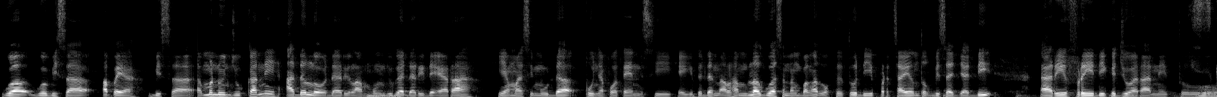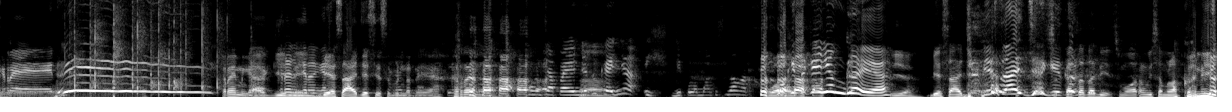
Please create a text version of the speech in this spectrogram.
gua gua bisa apa ya bisa menunjukkan nih ada loh dari Lampung Hmm. juga dari daerah yang masih muda punya potensi kayak gitu dan alhamdulillah gua seneng banget waktu itu dipercaya untuk bisa jadi uh, referee di kejuaraan itu Keren. Wih. keren Nah, gak? gini. Keren, keren, biasa aja sih sebenarnya Keren lah. Pencapaiannya tuh kayaknya ih diplomatis banget. Wow. Kita kayaknya enggak ya. Iya, biasa aja. Biasa aja gitu. Kata tadi semua orang bisa melakukan itu.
